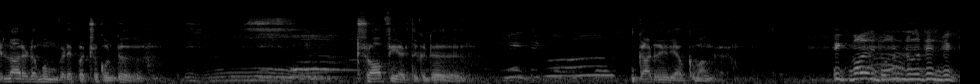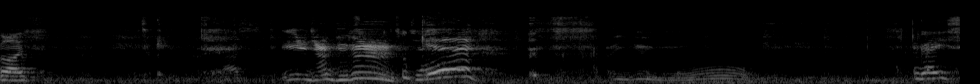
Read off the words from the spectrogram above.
எல்லாரிடமும் விடைபெற்று கொண்டு ட்ராஃபி எடுத்துக்கிட்டு கார்டன் ஏரியாவுக்கு வாங்க. Bigg Boss don't do this Bigg Boss it's okay guys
